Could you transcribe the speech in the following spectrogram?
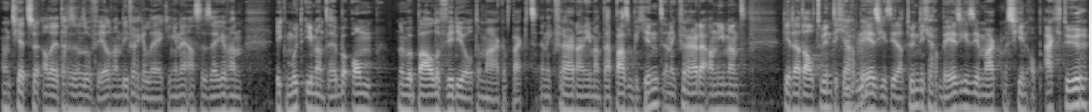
Want je hebt zo, allee, er zijn zoveel van die vergelijkingen. Hè. Als ze zeggen van, ik moet iemand hebben om een bepaalde video te maken, pakt. En ik vraag dat aan iemand dat pas begint, en ik vraag dat aan iemand die dat al twintig jaar bezig is. Die dat twintig jaar bezig is, die maakt misschien op acht uur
